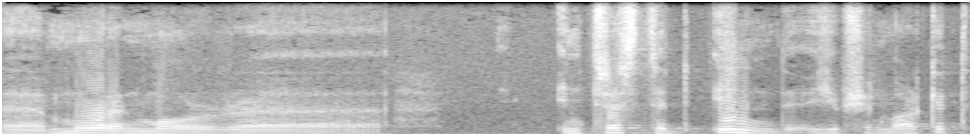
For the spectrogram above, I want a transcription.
uh more and more uh, interested in the Egyptian market.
